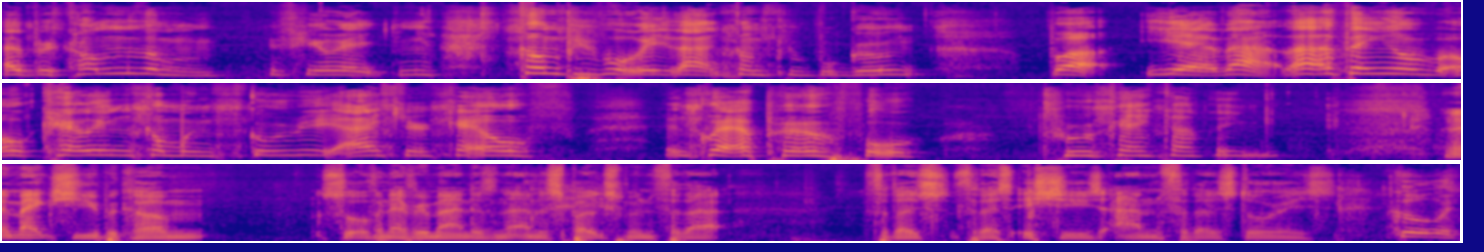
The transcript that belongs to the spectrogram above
I become them, if you like. Some people like that, some people don't. But yeah, that, that thing of, of telling someone's story as yourself is quite a powerful process, I think. And it makes you become sort of an everyman, doesn't it, and a spokesman for that, for those for those issues and for those stories. Totally.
